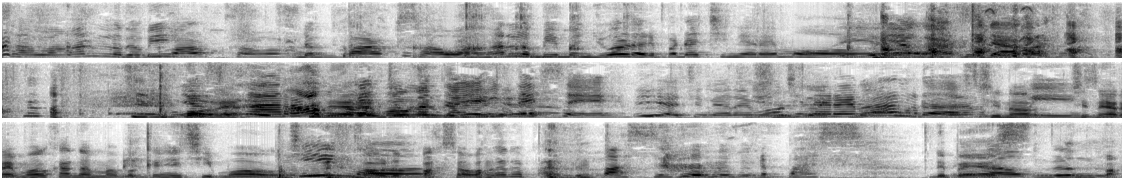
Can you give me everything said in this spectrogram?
Sawangan lebih Park sawangan The Park Sawangan lebih menjual daripada Cineremol. Iya. Iya enggak sejarah. Cimol ya sekarang udah Cineremol cuma kan kayak ITC. iya Cineremol banget udah kan. Cineremol kan nama bekanya Cimol. Cimol. Kalau depak sawangan apa? pas Depas. DPS Tahu, belum belum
